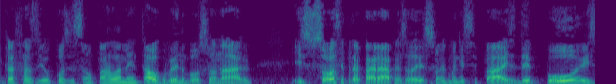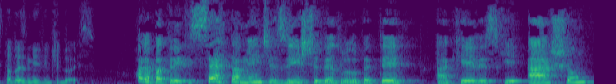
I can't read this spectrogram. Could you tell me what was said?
para fazer oposição parlamentar ao governo Bolsonaro e só se preparar para as eleições municipais depois para 2022? Olha, Patrick, certamente existe dentro do PT aqueles que acham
